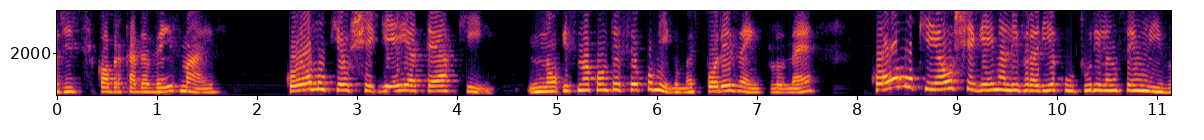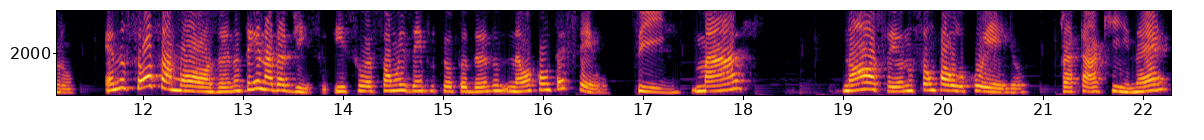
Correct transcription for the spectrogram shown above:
a gente se cobra cada vez mais. Como que eu cheguei até aqui? Não, isso não aconteceu comigo, mas, por exemplo, né? Como que eu cheguei na Livraria Cultura e lancei um livro? Eu não sou famosa, eu não tenho nada disso. Isso é só um exemplo que eu estou dando, não aconteceu. Sim. Mas, nossa, eu não sou um Paulo Coelho para estar tá aqui, né?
